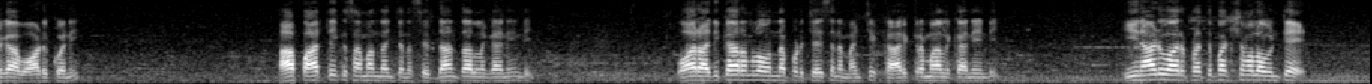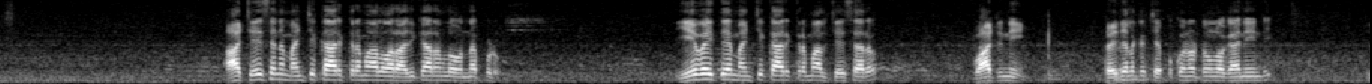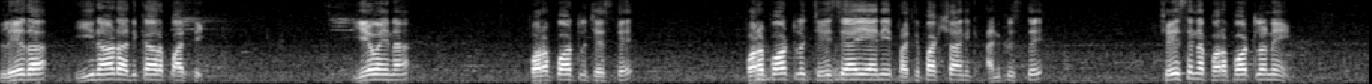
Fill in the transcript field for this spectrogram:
గా వాడుకొని ఆ పార్టీకి సంబంధించిన సిద్ధాంతాలను కానివ్వండి వారు అధికారంలో ఉన్నప్పుడు చేసిన మంచి కార్యక్రమాలను కానివ్వండి ఈనాడు వారు ప్రతిపక్షంలో ఉంటే ఆ చేసిన మంచి కార్యక్రమాలు వారు అధికారంలో ఉన్నప్పుడు ఏవైతే మంచి కార్యక్రమాలు చేశారో వాటిని ప్రజలకు చెప్పుకోవటంలో కానివ్వండి లేదా ఈనాడు అధికార పార్టీ ఏవైనా పొరపాట్లు చేస్తే పొరపాట్లు చేశాయి అని ప్రతిపక్షానికి అనిపిస్తే చేసిన పొరపాట్లని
